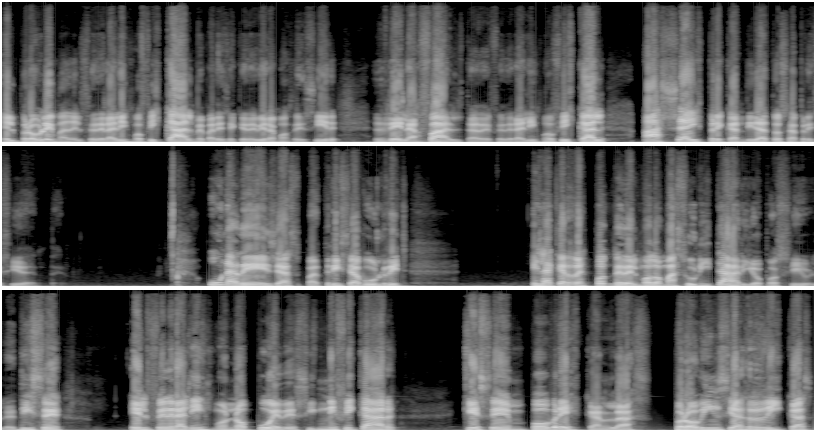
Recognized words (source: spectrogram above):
el problema del federalismo fiscal, me parece que debiéramos decir de la falta de federalismo fiscal, a seis precandidatos a presidente. Una de ellas, Patricia Bullrich, es la que responde del modo más unitario posible. Dice, el federalismo no puede significar que se empobrezcan las provincias ricas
